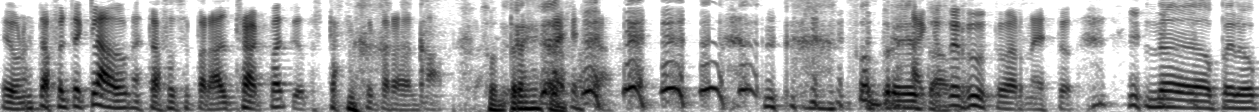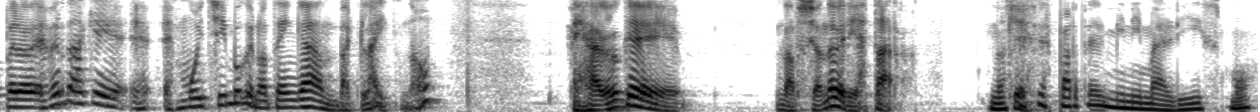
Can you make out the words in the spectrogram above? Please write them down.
es una estafa el teclado, una estafa separada el trackpad y otra estafa separada el mouse. O sea, Son tres tres estafas. estafas. Son tres Hay que ser justo, Ernesto. No, pero, pero es verdad que es, es muy chimbo que no tengan backlight, ¿no? Es algo que la opción debería estar. No sé si es parte del minimalismo,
